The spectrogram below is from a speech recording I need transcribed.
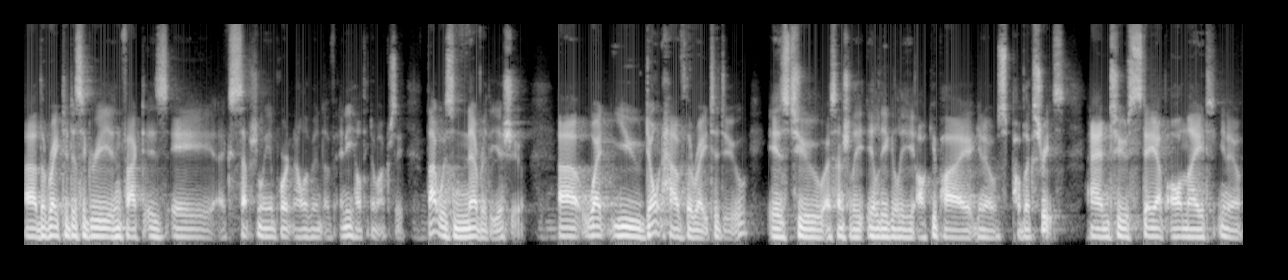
uh, the right to disagree, in fact, is a exceptionally important element of any healthy democracy. That was never the issue. Uh, what you don't have the right to do is to essentially illegally occupy, you know, public streets and to stay up all night, you know.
